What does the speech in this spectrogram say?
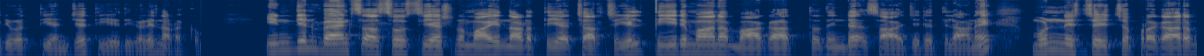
ഇരുപത്തിയഞ്ച് തീയതികളിൽ നടക്കും. ഇന്ത്യൻ ബാങ്ക്സ് അസോസിയേഷനുമായി നടത്തിയ ചർച്ചയിൽ തീരുമാനമാകാത്തതിന്റെ സാഹചര്യത്തിലാണ് മുൻ നിശ്ചയിച്ച പ്രകാരം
